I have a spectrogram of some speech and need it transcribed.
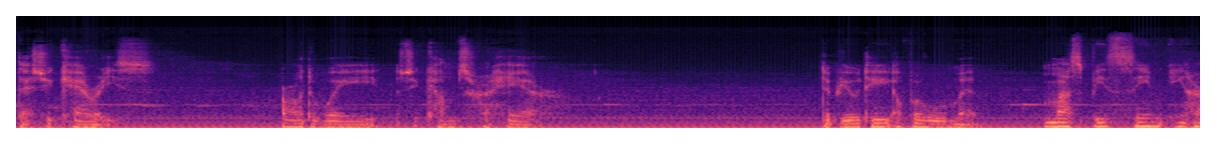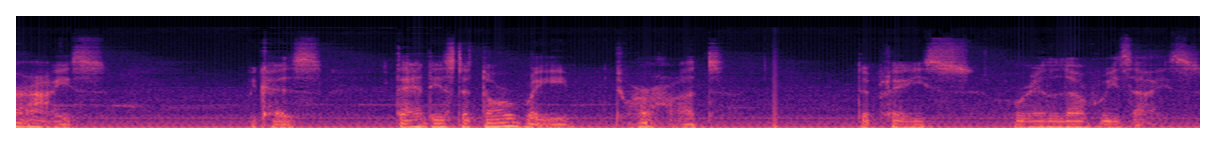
that she carries, or the way she combs her hair. The beauty of a woman must be seen in her eyes, because that is the doorway to her heart, the place where love resides.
